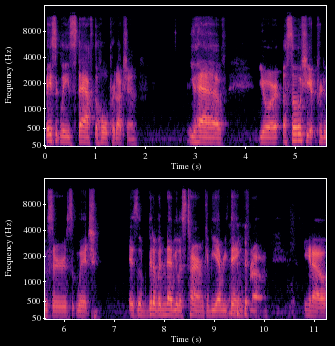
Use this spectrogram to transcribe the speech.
basically staff the whole production. You have your associate producers, which is a bit of a nebulous term, can be everything from, you know,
